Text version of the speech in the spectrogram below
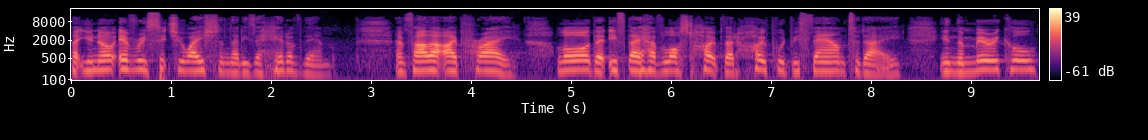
that you know every situation that is ahead of them. And Father, I pray, Lord, that if they have lost hope, that hope would be found today in the miracle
